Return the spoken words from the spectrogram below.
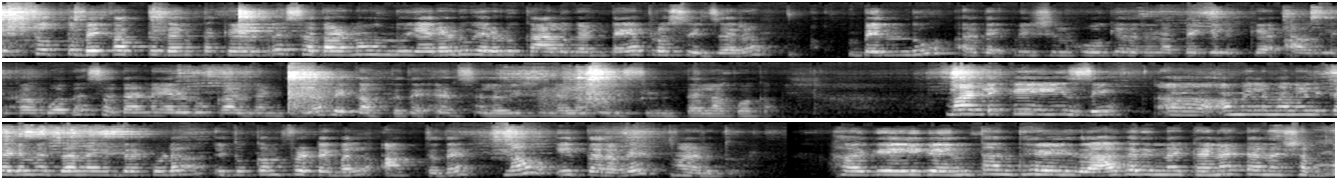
ಎಷ್ಟೊತ್ತು ಬೇಕಾಗ್ತದೆ ಅಂತ ಕೇಳಿದ್ರೆ ಸಾಧಾರಣ ಒಂದು ಎರಡು ಎರಡು ಕಾಲು ಗಂಟೆಯ ಪ್ರೊಸೀಜರ್. ಬೆಂದು ಅದೇ ವಿಶಿಲ್ ಹೋಗಿ ಅದನ್ನ ತೆಗಿಲಿಕ್ಕೆ ಆಗ್ಲಿಕ್ಕೆ ಆಗುವಾಗ ಸಾಧಾರಣ ಎರಡು ಕಾಲು ಗಂಟೆ ಎಲ್ಲ ಬೇಕಾಗ್ತದೆ. ಎರಡು ಸಲ ವಿಶಿಲ್ ಎಲ್ಲ ಹೊಡಿಸಿ ಅಂತೆಲ್ಲ ಆಗುವಾಗ. ಮಾಡ್ಲಿಕ್ಕೆ ಈಸಿ ಆಮೇಲೆ ಮನೇಲಿ ಕಡಿಮೆ ಜನ ಇದ್ದರೆ ಕೂಡ ಇದು ಕಂಫರ್ಟೇಬಲ್ ಆಗ್ತದೆ. ನಾವು ಈ ಥರವೇ ಮಾಡೋದು. ಹಾಗೆ ಈಗ ಎಂತ ಅಂತ ಹೇಳಿದ್ರೆ ಆಗರಿಂದ ಟಣ ಟಣ ಶಬ್ದ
